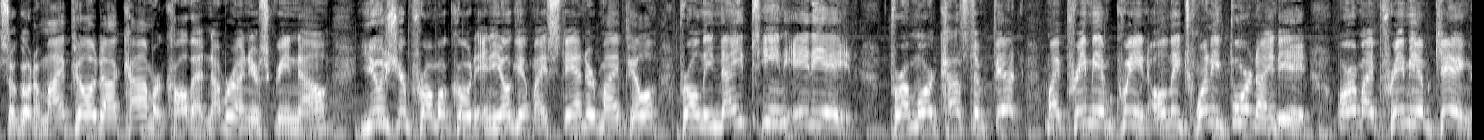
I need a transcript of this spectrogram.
So go to mypillow.com or call that number on your screen now. Use your promo code and you'll get my standard My Pillow for only $19.88. For a more custom fit, my Premium Queen only $24.98 or my Premium King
